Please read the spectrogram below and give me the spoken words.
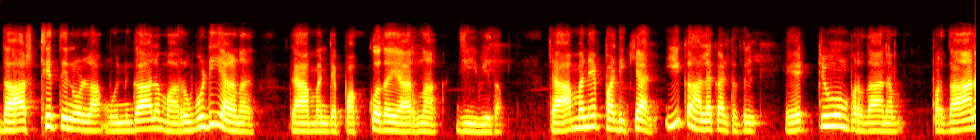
ധാർഷ്ട്യത്തിനുള്ള മുൻകാല മറുപടിയാണ് രാമന്റെ പക്വതയാർന്ന ജീവിതം. രാമനെ പഠിക്കാൻ ഈ കാലഘട്ടത്തിൽ ഏറ്റവും പ്രധാനം പ്രധാന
